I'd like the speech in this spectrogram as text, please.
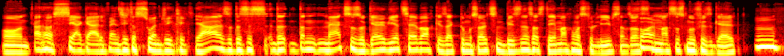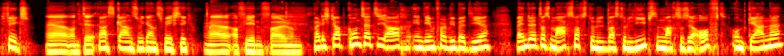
Und Also sehr geil, wenn sich das so entwickelt. ja, also das ist, da, dann merkst du so, Gary Vee hat selber auch gesagt, du sollst ein Business aus dem machen, was du liebst. Ansonsten Voll. machst du es nur fürs Geld. Mhm, fix. Ja, und dir, Das ist ganz, ganz wichtig. ja, auf jeden Fall. Und Weil ich glaube grundsätzlich auch in dem Fall wie bei dir, wenn du etwas machst, was du, was du liebst, dann machst du es ja oft und gerne.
